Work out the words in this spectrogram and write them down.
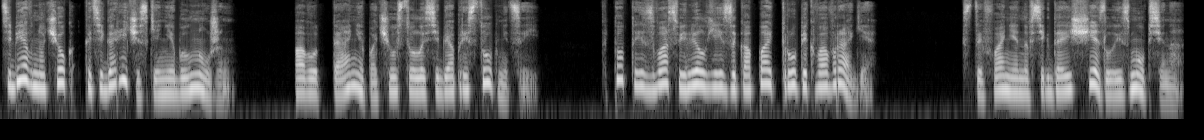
Тебе внучок категорически не был нужен. А вот Таня почувствовала себя преступницей. Кто-то из вас велел ей закопать трупик во враге. Стефания навсегда исчезла из Мопсина.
